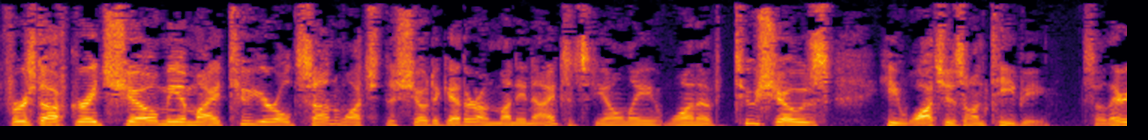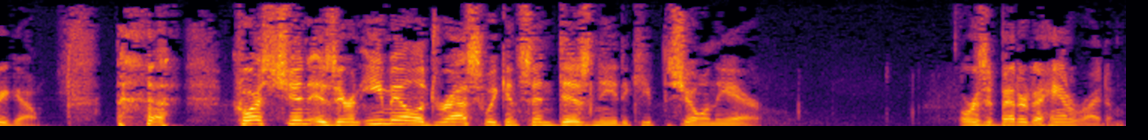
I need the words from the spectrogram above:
First off, great show. Me and my two-year-old son watch the show together on Monday nights. It's the only one of two shows he watches on TV. So there you go. Question, is there an email address we can send Disney to keep the show on the air? Or is it better to handwrite them?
